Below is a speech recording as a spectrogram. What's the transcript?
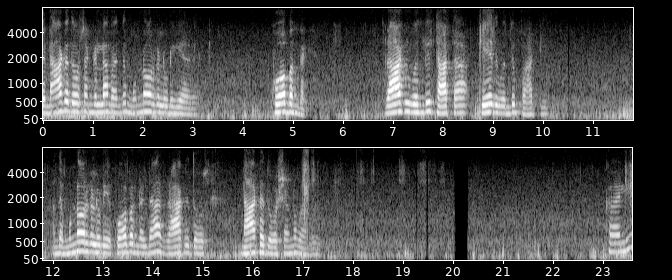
இந்த நாகதோஷங்கள்லாம் வந்து முன்னோர்களுடைய கோபங்கள். ராகு வந்து தாத்தா கேது வந்து பாட்டி. அந்த முன்னோர்களுடைய கோபங்கள் தான் ராகு தோஷ் நாகதோஷம்னு வர்றது. களி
